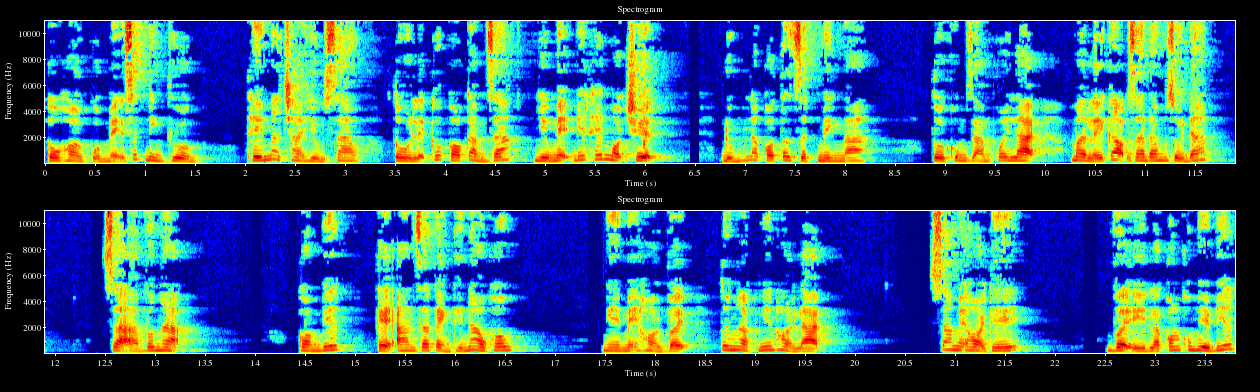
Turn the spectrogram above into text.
câu hỏi của mẹ rất bình thường, thế mà chả hiểu sao tôi lại cứ có cảm giác như mẹ biết hết mọi chuyện. Đúng là có tật giật mình mà. tôi không dám quay lại mà lấy gạo ra đong rồi đáp. Dạ vâng ạ. Con biết kẻ an gia cảnh thế nào không? Nghe mẹ hỏi vậy, tôi ngạc nhiên hỏi lại. Sao mẹ hỏi thế? Vậy là con không hề biết.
